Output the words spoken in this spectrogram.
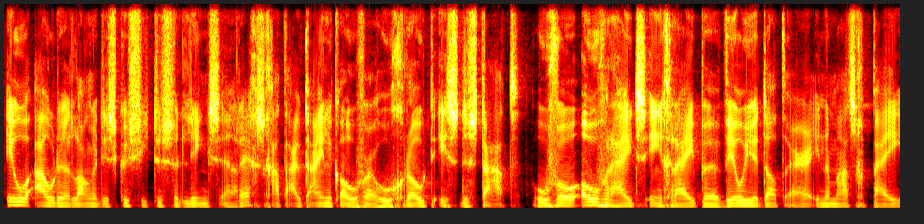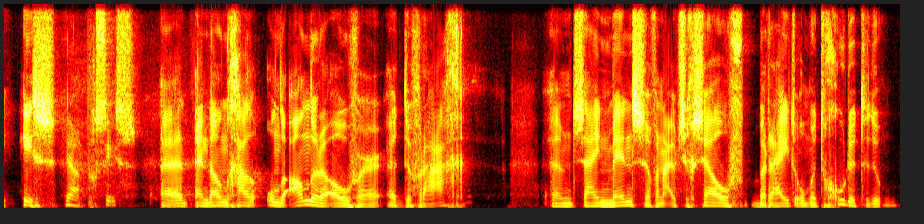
eeuwenoude lange discussie tussen links en rechts gaat uiteindelijk over hoe groot is de staat? Hoeveel overheidsingrijpen wil je dat er in de maatschappij is? Ja, precies. Eh, en dan gaat het onder andere over eh, de vraag: eh, zijn mensen vanuit zichzelf bereid om het goede te doen?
